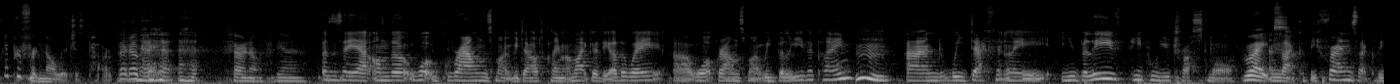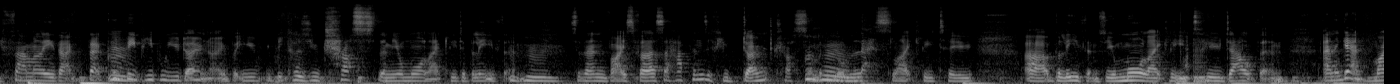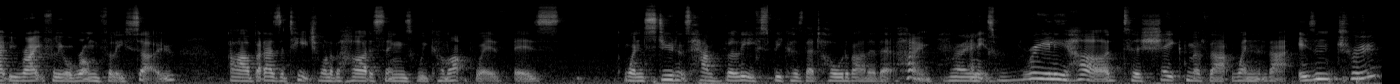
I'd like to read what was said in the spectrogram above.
I prefer knowledge is power, but okay, fair enough. Yeah, As I say, yeah, on the what grounds might we doubt a claim, I might go the other way. Uh, what grounds might we believe a claim? mm. And we definitely, you believe people you trust more. right. And that could be friends, that could be family, that, that could Mm. be people you don't know, but you because you trust them, you're more likely to believe them. Mhm. So then vice versa happens. If you don't trust somebody, Mhm. you're less likely to uh, believe them. So you're more likely to doubt them. And again, might be rightfully or wrongfully so. Uh, but as a teacher, one of the hardest things we come up with is when students have beliefs because they're told about it at home. Right. And it's really hard to shake them of that when that isn't true.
